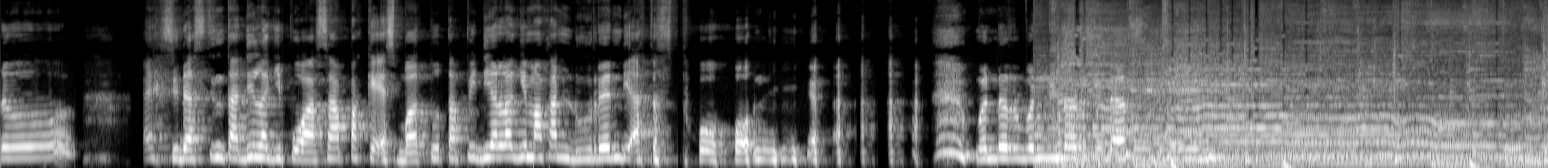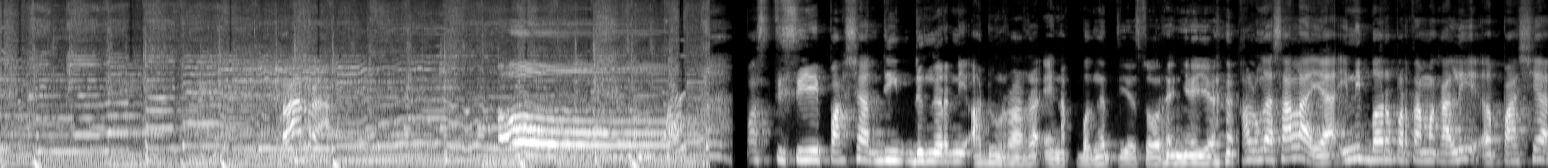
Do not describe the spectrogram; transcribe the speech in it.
Aduh. Eh si Dustin tadi lagi puasa pakai es batu tapi dia lagi makan duren di atas pohonnya. Bener-bener si Dustin. Rara. Oh. Pasti si Pasha didengar nih, aduh Rara enak banget ya suaranya ya. Kalau nggak salah ya, ini baru pertama kali uh, Pasha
